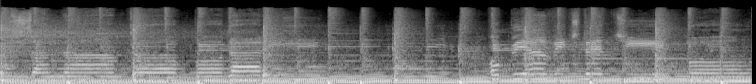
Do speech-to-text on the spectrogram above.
Možno sa nám to podarí Objaviť tretí pol?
